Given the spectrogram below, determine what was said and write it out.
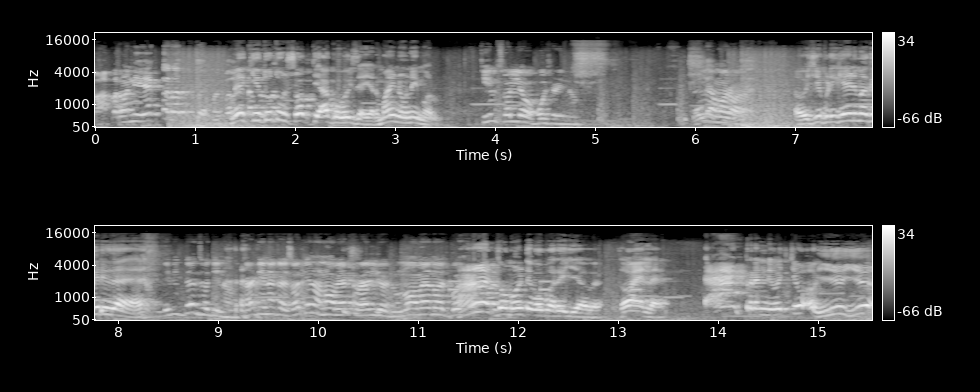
વાપરવાની એક તરત મેં કીધું તું શોપથી આગો હોઈ જાય યાર માયનો નહીં મારું. કિલ સોલ લેવો પોછડી નો એટલે મારો હવે જીપડી ગેણમાં કરી જાય દીદી દેન શોધી ના કાઢી નાખે શોધી ના નો વેક્ટર આવી ગયો નો મેં તો હા તો મોટે બાપા રહી ગયા હવે. તો આય આ ટ્રેનની વચ્ચે યે યે.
